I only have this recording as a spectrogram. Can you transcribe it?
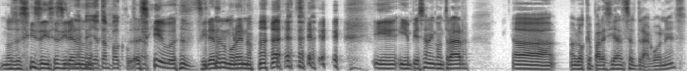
No sé si se dice sirenos. ¿no? Yo tampoco. pero- Sí, pues, Sireno el Moreno. y, y empiezan a encontrar ah, lo que parecían ser dragones.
